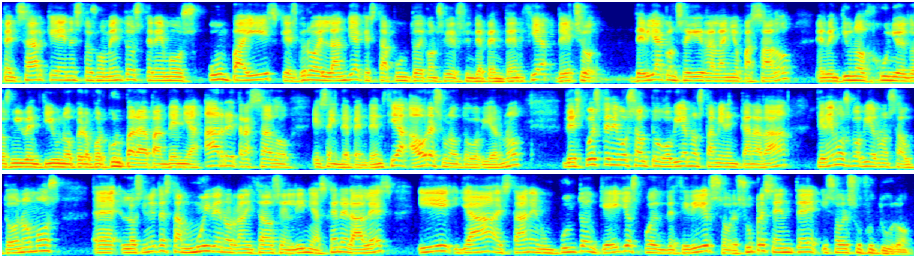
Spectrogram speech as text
pensar que en estos momentos tenemos un país que es Groenlandia, que está a punto de conseguir su independencia. De hecho, debía conseguirla el año pasado, el 21 de junio del 2021, pero por culpa de la pandemia ha retrasado esa independencia. Ahora es un autogobierno. Después tenemos autogobiernos también en Canadá, tenemos gobiernos autónomos. Eh, los inuit están muy bien organizados en líneas generales y ya están en un punto en que ellos pueden decidir sobre su presente y sobre su futuro.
